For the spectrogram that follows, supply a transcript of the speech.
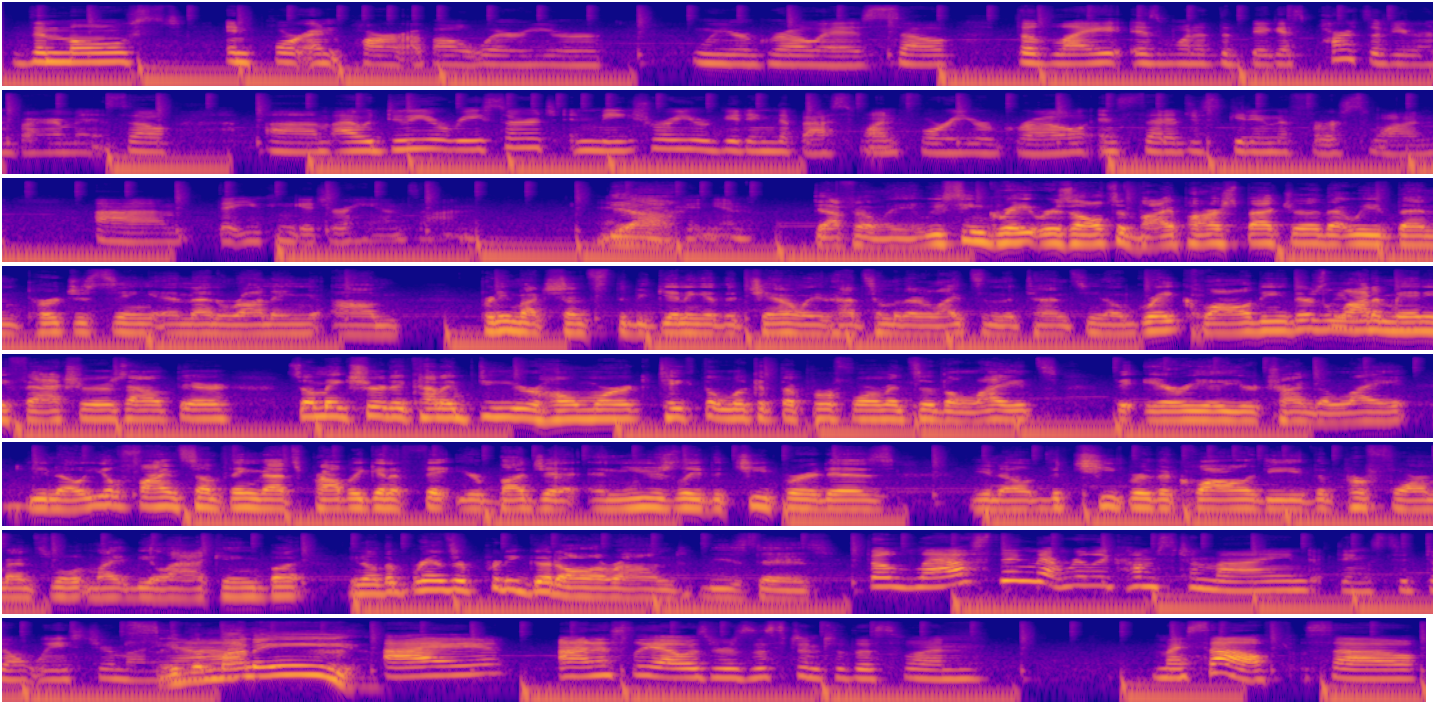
the most important part about where your where your grow is. So the light is one of the biggest parts of your environment. So um, I would do your research and make sure you're getting the best one for your grow instead of just getting the first one um, that you can get your hands on. In Yeah. my opinion. Definitely. We've seen great results of Viparspectra that we've been purchasing and then running um, pretty much since the beginning of the channel. We've had some of their lights in the tents, you know, great quality. There's a lot of manufacturers out there. So make sure to kind of do your homework, take the look at the performance of the lights, the area you're trying to light. You know, you'll find something that's probably going to fit your budget. And usually the cheaper it is, you know, the cheaper the quality, the performance will might be lacking. But, you know, the brands are pretty good all around these days. The last thing that really comes to mind, things to don't waste your money. Save the money. I honestly, I was resistant to this one myself. So,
